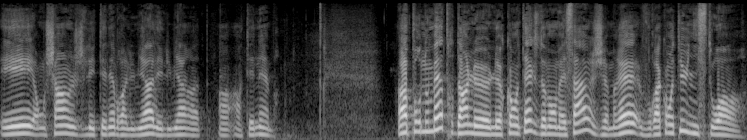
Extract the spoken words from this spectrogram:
et on change les ténèbres en lumière, les lumières en, ténèbres. Alors, pour nous mettre dans le contexte de mon message, j'aimerais vous raconter une histoire.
